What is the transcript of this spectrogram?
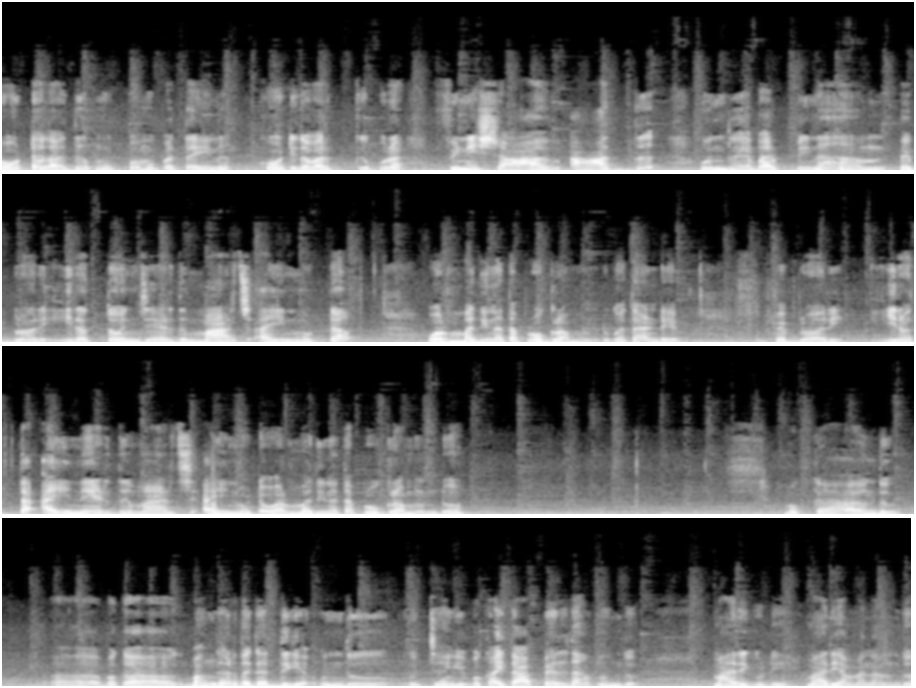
ಟೋಟಲ್ ಆದ್ ಮುಪ್ಪ ಮುಪ್ಪತ್ತೈದು ಕೋಟಿದ ವರ್ಕ್ ಪೂರ ಫಿನಿಶ್ ಆದ್ ಒಂದುವೇ ಬರ್ಪಿನ ಫೆಬ್ರವರಿ ಇರತ್ತೊಂಜೇರ್ದು ಮಾರ್ಚ್ ಐನ್ ಮುಟ್ಟ ಒಂಬ ದಿನದ ಪ್ರೋಗ್ರಾಮ್ ಉಂಟು ಗೊತ್ತಾಂಡೆ. ಫೆಬ್ರವರಿ ಇರತ್ತ ಐನೇರ್ದು ಮಾರ್ಚ್ ಐನ್ ಮುಟ್ಟ ಒಂಬ ದಿನದ ಪ್ರೋಗ್ರಾಮ್ ಉಂಡು ಬೊಕ್ಕ ಒಂದು ಬೊಕ ಬಂಗಾರದ ಗದ್ದಿಗೆ ಒಂದು ಉಚ್ಚಂಗಿ ಬೊಕ ಐತ ಆಪೆಲ್ದ ಒಂದು ಮಾರಿಗುಡಿ, ಮಾರಿಯಮ್ಮನ ಒಂದು.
